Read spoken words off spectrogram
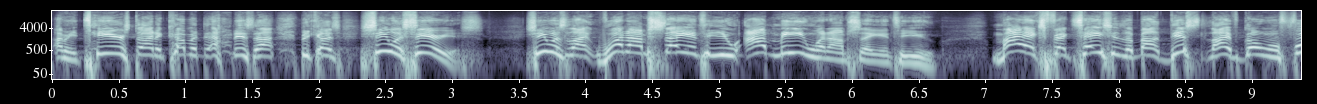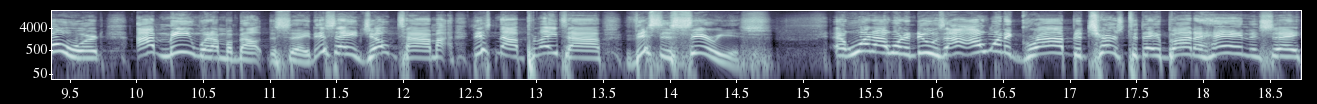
I mean, tears started coming down his eye because she was serious. She was like, What I'm saying to you, I mean what I'm saying to you. My expectations about this life going forward, I mean what I'm about to say. This ain't joke time. This not play time. This is serious. And what I want to do is I, I want to grab the church today by the hand and say,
